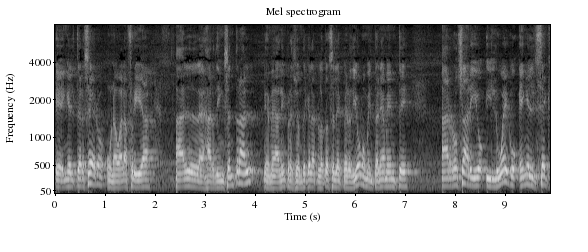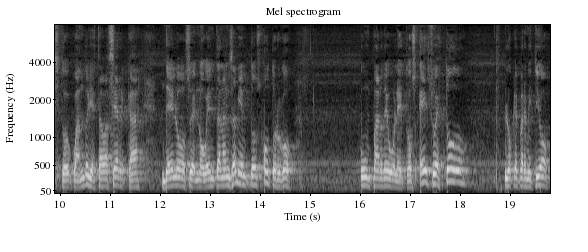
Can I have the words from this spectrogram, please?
en el tercero, una bala fría al jardín central, que me da la impresión de que la pelota se le perdió momentáneamente a Rosario y luego en el sexto, cuando ya estaba cerca de los 90 lanzamientos, otorgó un par de boletos. Eso es todo lo que permitió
